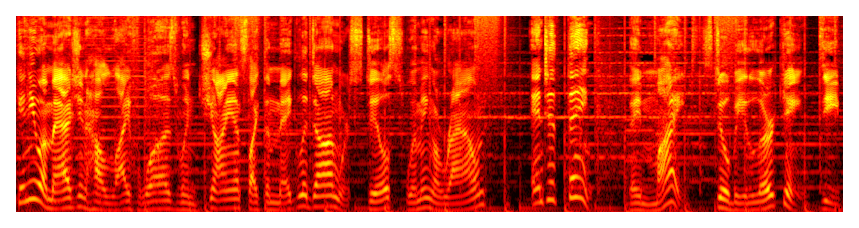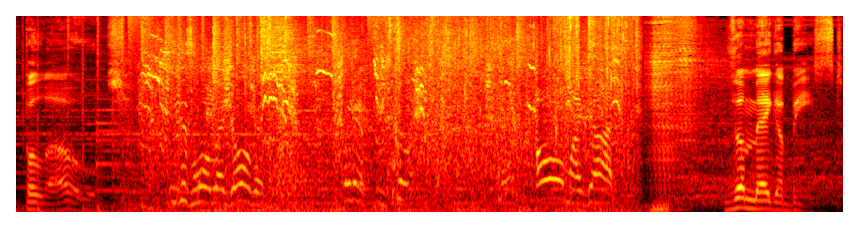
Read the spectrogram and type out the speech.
Can you imagine how life was when giants like the Megalodon were still swimming around? And to think they might still be lurking deep below. He just won't let go of it. Look at him, he's still. Oh my god. The Mega Beast.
